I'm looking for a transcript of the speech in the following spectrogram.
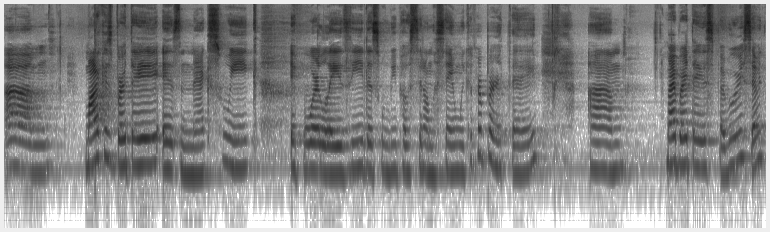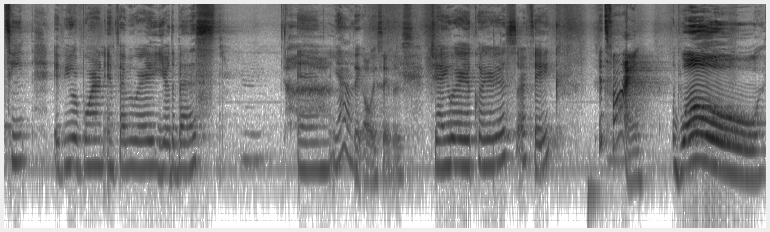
Um, Monica's birthday is next week. If we're lazy, this will be posted on the same week of her birthday. Um, my birthday is February 17th. If you were born in February, you're the best. And yeah. They always say this. January Aquarius are fake. It's fine. Whoa.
